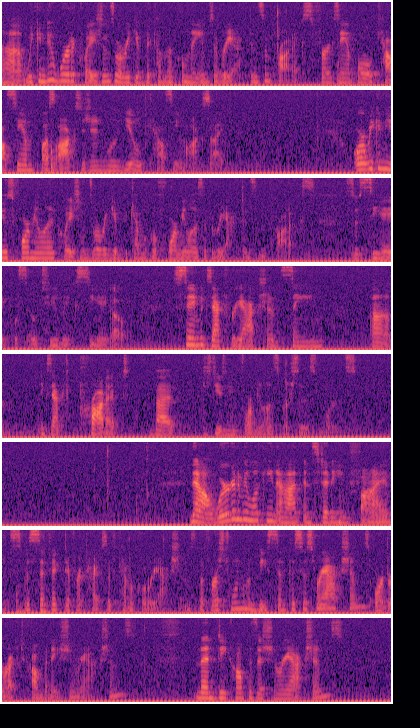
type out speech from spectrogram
Uh, we can do word equations where we give the chemical names of reactants and products. For example, calcium plus oxygen will yield calcium oxide. Or we can use formula equations where we give the chemical formulas of the reactants and the products. So Ca plus O2 makes CaO. Same exact reaction, same um, exact product, but just using formulas versus words. Now, we're going to be looking at and studying five specific different types of chemical reactions. The first one would be synthesis reactions or direct combination reactions, then decomposition reactions,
